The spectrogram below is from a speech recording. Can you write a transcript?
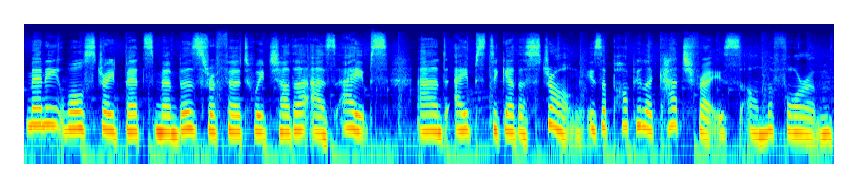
Many Wall Street Bets members refer to each other as apes, and apes together strong is a popular catchphrase on the forum.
